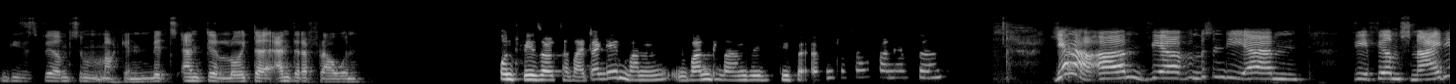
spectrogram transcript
In dieses Film zu machen mit anderen Leuten, anderen Frauen. Und wie soll es da weitergehen? Wann, wann planen Sie die Veröffentlichung von dem Film? Ja, ähm, wir, wir müssen die, ähm, die Film schneiden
